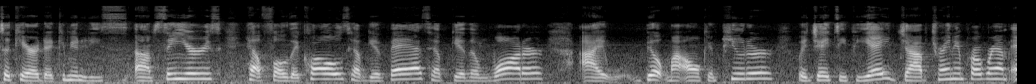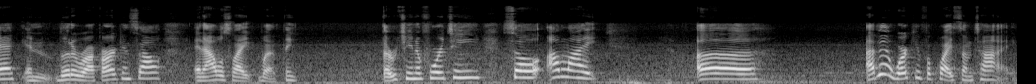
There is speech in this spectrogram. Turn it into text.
took care of the community's um, seniors, helped fold their clothes, helped give baths, helped give them water. I built my own computer with JTPA Job Training Program Act in Little Rock, Arkansas, and I was like, what I think 13 or 14. So I'm like, uh I've been working for quite some time.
